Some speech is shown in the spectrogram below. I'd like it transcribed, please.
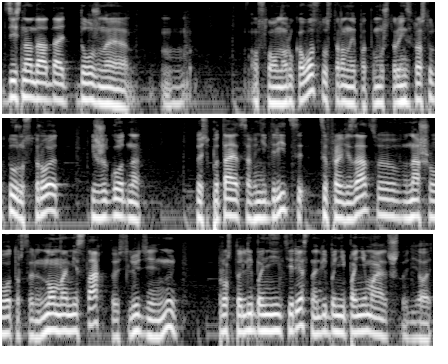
Здесь надо отдать должное, условно, руководству страны, потому что инфраструктуру строят ежегодно, то есть пытаются внедрить цифровизацию в нашу отрасль, но на местах, то есть люди, ну, просто либо неинтересно, либо не понимают, что делать.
